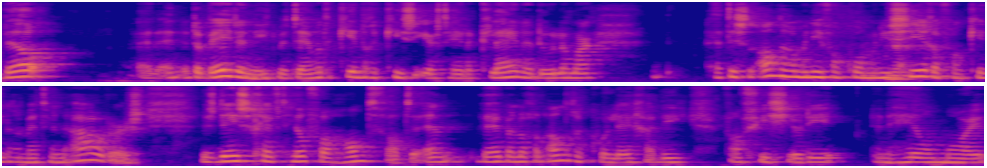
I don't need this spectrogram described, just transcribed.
wel, en, en daar ben je er niet meteen, want de kinderen kiezen eerst hele kleine doelen, maar het is een andere manier van communiceren van kinderen met hun ouders. Dus deze geeft heel veel handvatten. En we hebben nog een andere collega die, van Fysio die een heel mooi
